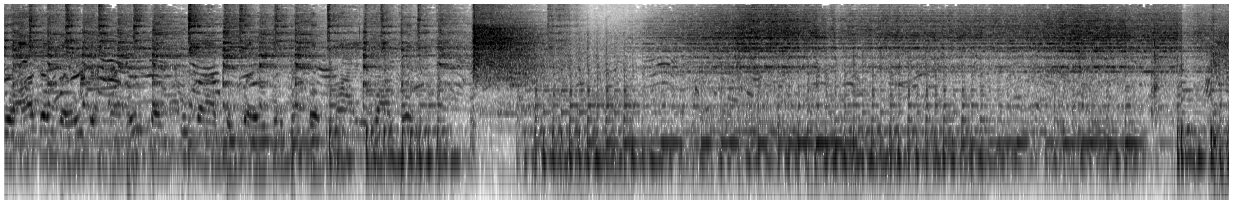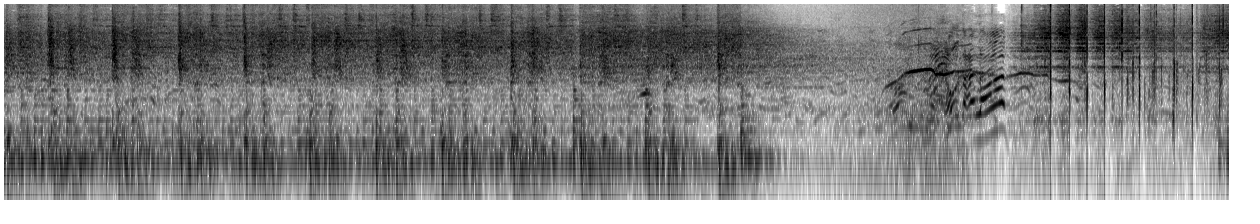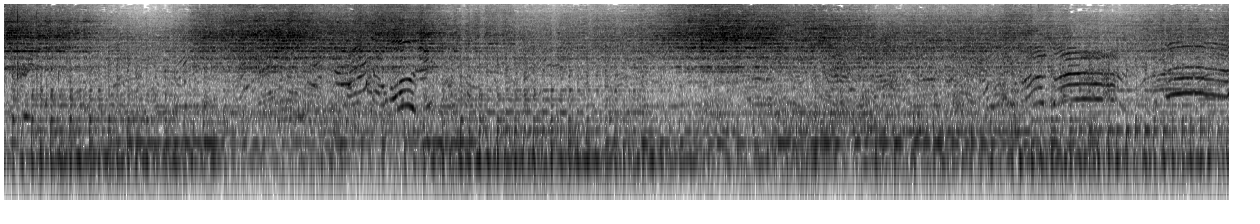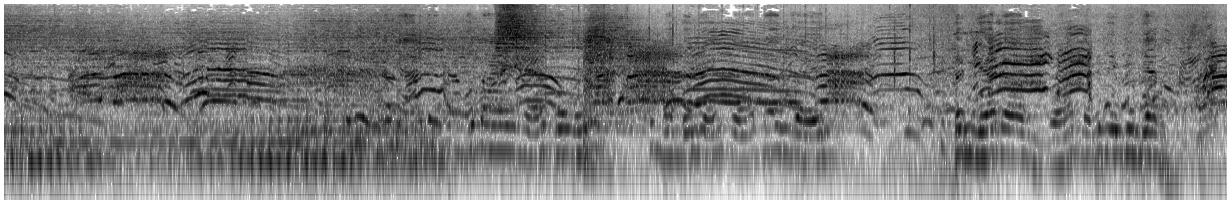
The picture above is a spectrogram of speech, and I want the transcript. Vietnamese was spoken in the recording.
của đơn vị được trạng hướng cần chúng ta chuẩn bị cho tiết cuộc mai hoa khung Đổ tại lớn tay để cổ vũ biểu diễn của đơn vị tình nghĩa đường của một cái viên kinh doanh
